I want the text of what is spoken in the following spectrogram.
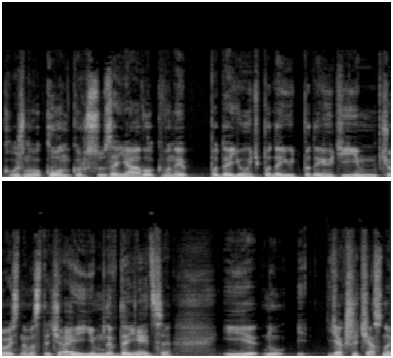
кожного конкурсу заявок вони подають, подають, подають, і їм чогось не вистачає, їм не вдається. І ну, якщо чесно,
